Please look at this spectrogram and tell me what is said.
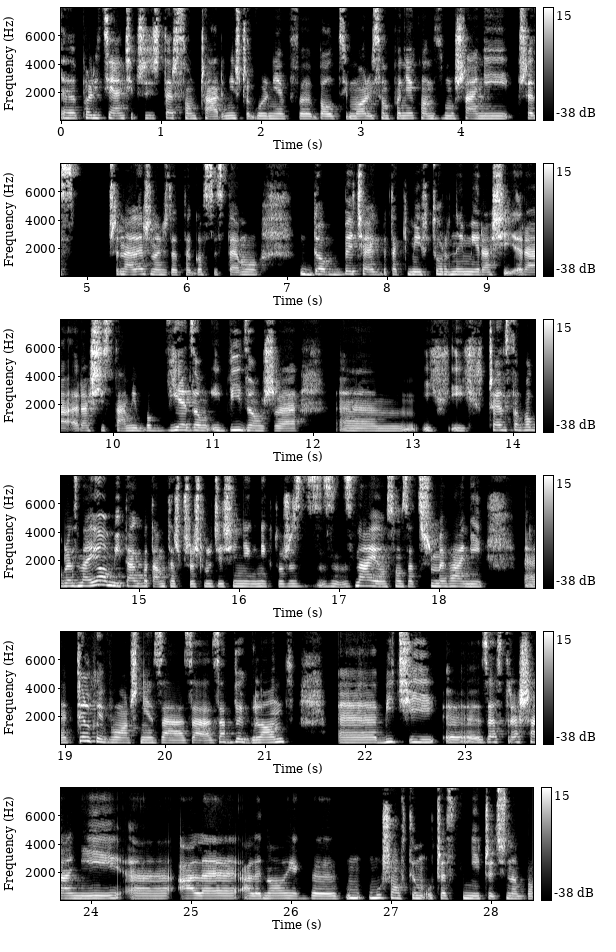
e, policjanci przecież też są czarni, szczególnie w Baltimore i są poniekąd zmuszani przez przynależność do tego systemu, do bycia jakby takimi wtórnymi rasi, ra, rasistami, bo wiedzą i widzą, że um, ich, ich często w ogóle znajomi, tak, bo tam też przecież ludzie się nie, niektórzy z, z, znają, są zatrzymywani e, tylko i wyłącznie za, za, za wygląd, e, bici, e, zastraszani, e, ale, ale no jakby muszą w tym uczestniczyć, no bo,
